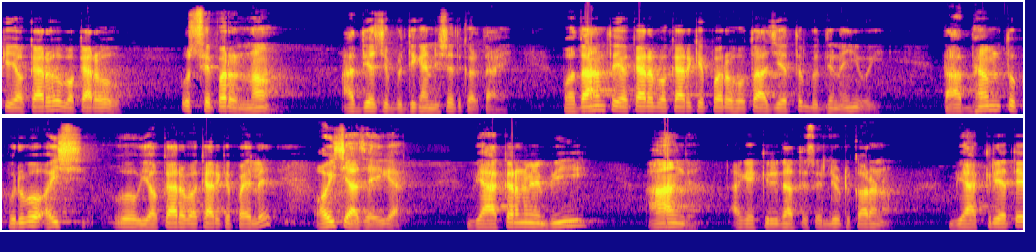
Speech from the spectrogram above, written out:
के यकार हो वकार हो उससे पर न आद्य से बुद्धि का निषेध करता है पदांत यकार वकार के पर हो तो आज तो बुद्धि नहीं हुई ताभ्याम तो पूर्व ऐश वो यकार वकार के पहले ऐश आ जाएगा व्याकरण में भी आंग आगे क्रीधाते से ल्युट करण व्याक्रियते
